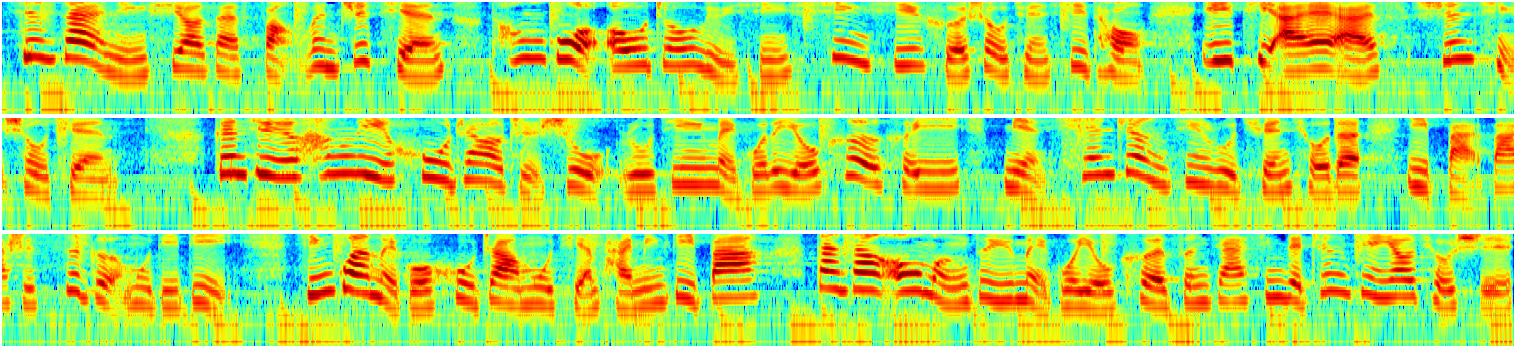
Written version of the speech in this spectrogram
现在您需要在访问之前通过欧洲旅行信息和授权系统 ETIAS 申请授权。根据亨利护照指数，如今美国的游客可以免签证进入全球的一百八十四个目的地。尽管美国护照目前排名第八，但当欧盟对于美国游客增加新的证件要求时，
